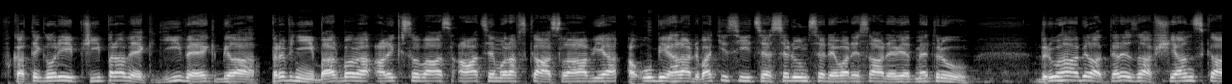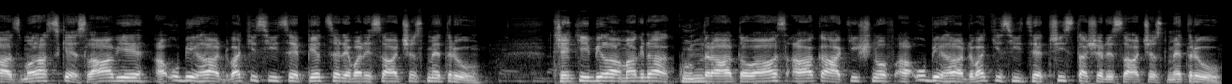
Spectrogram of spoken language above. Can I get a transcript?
V kategorii přípravek dívek byla první Barbara Alexová z AC Moravská Slávia a uběhla 2799 metrů. Druhá byla Tereza Všianská z Moravské Slávie a uběhla 2596 metrů. Třetí byla Magda Kundrátová z AK Tišnov a uběhla 2366 metrů.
